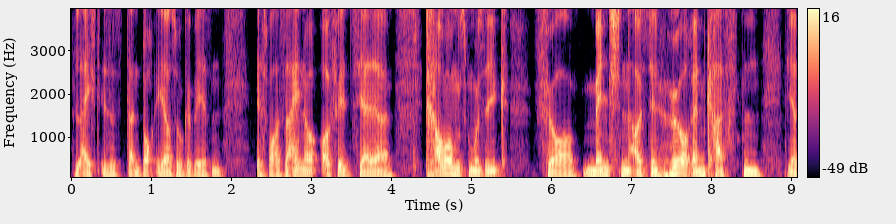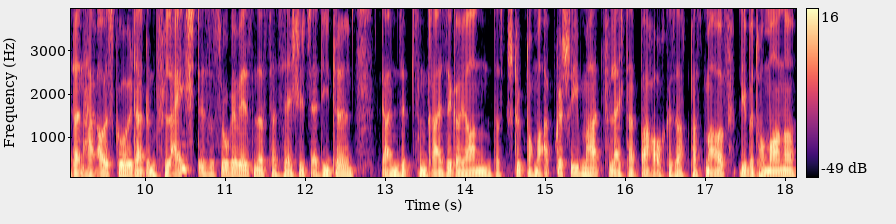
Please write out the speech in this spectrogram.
Vielleicht ist es dann doch eher so gewesen, es war seine offizielle Trauungsmusik für Menschen aus den höheren Kasten, die er dann herausgeholt hat. Und vielleicht ist es so gewesen, dass tatsächlich der Titel da in 1730er Jahren das Stück nochmal abgeschrieben hat. Vielleicht hat Bach auch gesagt, passt mal auf, liebe Thomaner,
